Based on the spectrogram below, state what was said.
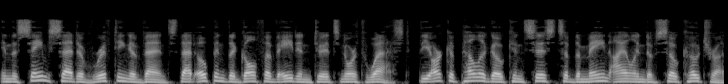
in the same set of rifting events that opened the Gulf of Aden to its northwest. The archipelago consists of the main island of Socotra,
